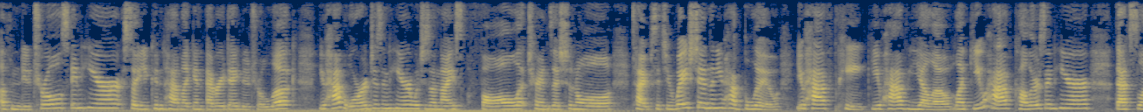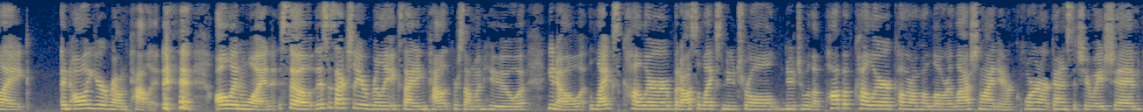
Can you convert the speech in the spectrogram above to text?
of neutrals in here. So you can have like an everyday neutral look. You have oranges in here, which is a nice fall transitional type situation. Then you have blue, you have pink, you have yellow. Like you have colors in here that's like an all year round palette all in one. So this is actually a really exciting palette for someone who, you know, likes color but also likes neutral, neutral with a pop of color, color on the lower lash line, inner corner kind of situation,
